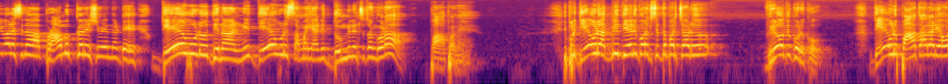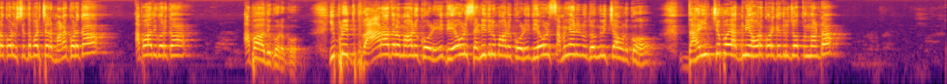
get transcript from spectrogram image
చేయవలసిన ప్రాముఖ్య విషయం ఏంటంటే దేవుడు దినాన్ని దేవుడు సమయాన్ని దొంగిలించడం కూడా పాపమే. ఇప్పుడు దేవుడు అగ్ని దేని కొరకు సిద్ధపరిచాడు? విరోధి కొరకు. దేవుడు పాతాలని ఎవరి కొరకు సిద్ధపరిచారు మన కొరక? అపాధి కొరక? అపాధి కొరకు. ఇప్పుడు ఆరాధన మానుకొని దేవుడి సన్నిధిని మానుకొని దేవుడి సమయాన్ని నువ్వు దొంగిలిచ్చావు అనుకో దహించిపోయి అగ్ని ఎవరి కొరకు ఎదురు చూస్తుందంట?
